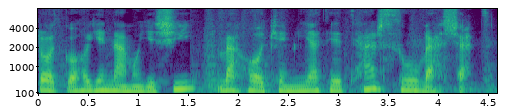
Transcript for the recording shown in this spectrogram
دادگاه های نمایشی و حاکمیت ترس و وحشت.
